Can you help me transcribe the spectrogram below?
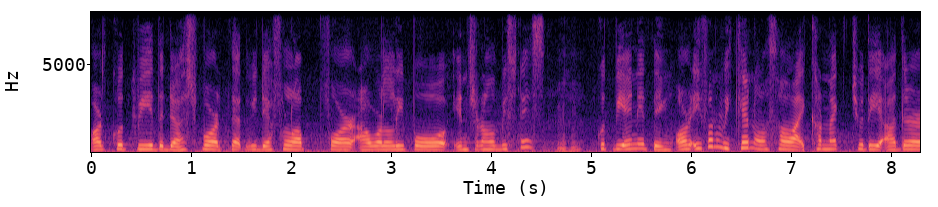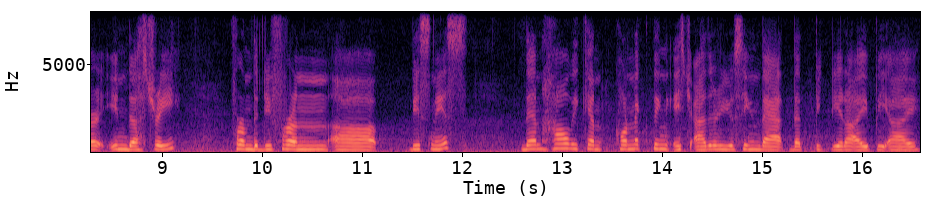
or it could be the dashboard that we develop for our Lippo internal business could be anything or even we can also like connect to the other industry from the different uh, business then how we can connecting each other using that that big data api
